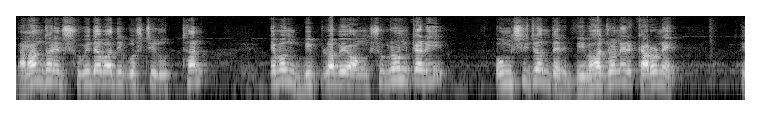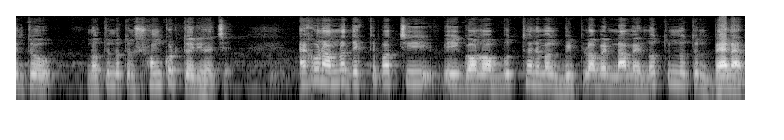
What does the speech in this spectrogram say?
নানান ধরনের সুবিধাবাদী গোষ্ঠীর উত্থান এবং বিপ্লবে অংশগ্রহণকারী অংশীজনদের বিভাজনের কারণে কিন্তু নতুন নতুন সংকট তৈরি হয়েছে। এখন আমরা দেখতে পাচ্ছি এই গণ অভ্যুত্থান এবং বিপ্লবের নামে নতুন নতুন ব্যানার,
